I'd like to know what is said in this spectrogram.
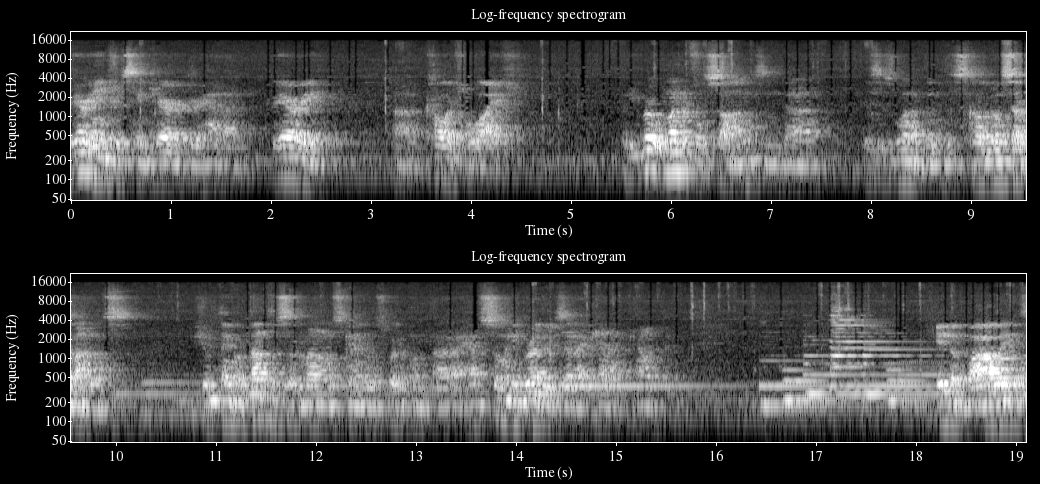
very interesting character, had a very uh, colorful life. But he wrote wonderful songs, and uh, this is one of them. This is called Los Hermanos. Yo tengo tantos hermanos que no los puedo contar. I have so many brothers that I cannot count them in the valleys,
